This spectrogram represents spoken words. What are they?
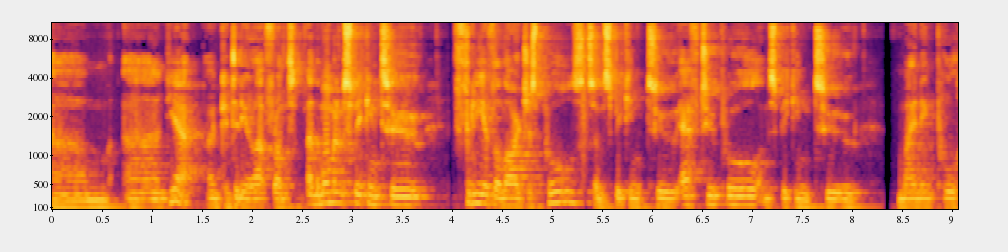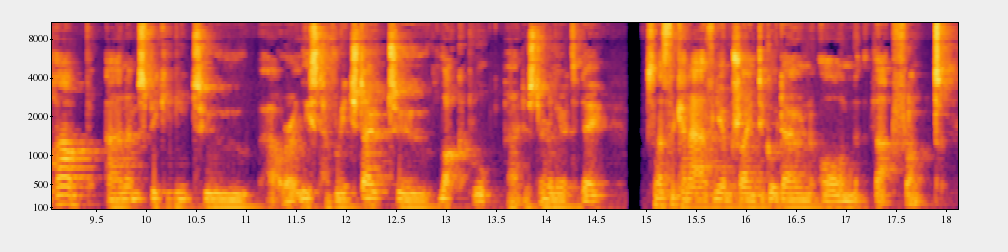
Um, and yeah, I'm continuing on that front. At the moment, I'm speaking to three of the largest pools. I'm speaking to F2 Pool, I'm speaking to Mining Pool Hub, and I'm speaking to, uh, or at least have reached out to LuckPool uh, just earlier today. So that's the kind of avenue I'm trying to go down on that front.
